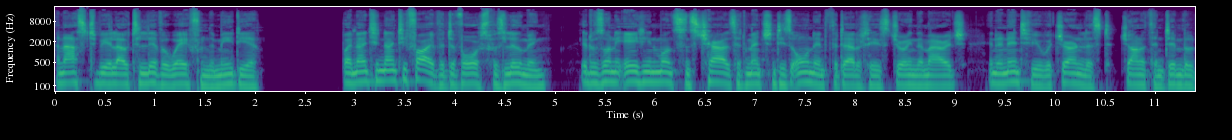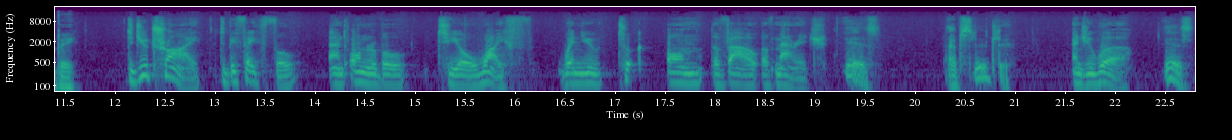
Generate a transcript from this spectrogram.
and asked to be allowed to live away from the media. By 1995, a divorce was looming. It was only 18 months since Charles had mentioned his own infidelities during the marriage in an interview with journalist Jonathan Dimbleby. Did you try to be faithful and honourable to your wife when you took on the vow of marriage? Yes, absolutely. And you were? Yes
